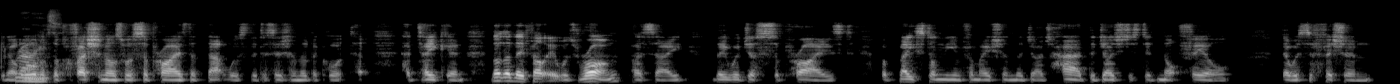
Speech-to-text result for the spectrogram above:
You know, right. all of the professionals were surprised that that was the decision that the court t- had taken. Not that they felt it was wrong per se, they were just surprised. But based on the information the judge had, the judge just did not feel there was sufficient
